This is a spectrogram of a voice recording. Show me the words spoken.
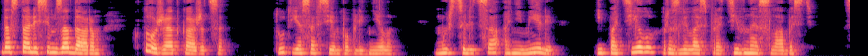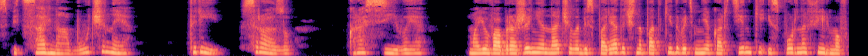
достались им за даром. Кто же откажется?» Тут я совсем побледнела. Мышцы лица онемели, и по телу разлилась противная слабость. «Специально обученные? Три. Сразу. Красивые. Мое воображение начало беспорядочно подкидывать мне картинки из порнофильмов,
